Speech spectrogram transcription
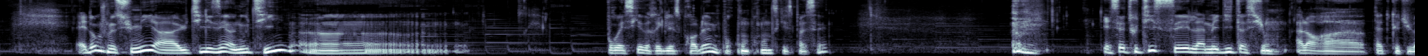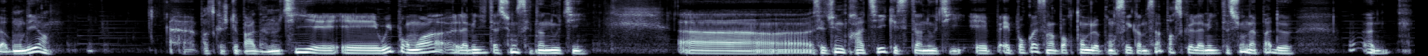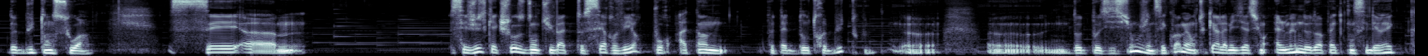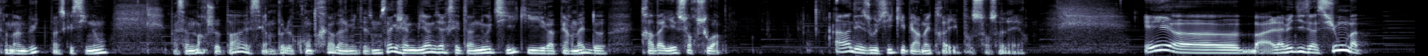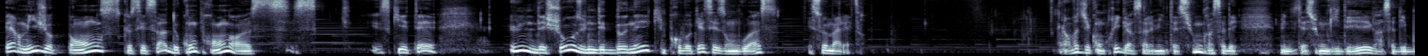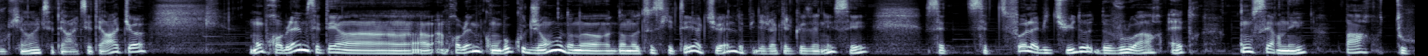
Et donc je me suis mis à utiliser un outil euh, pour essayer de régler ce problème, pour comprendre ce qui se passait. Et cet outil, c'est la méditation. Alors euh, peut-être que tu vas bondir, euh, parce que je te parle d'un outil. Et, oui, pour moi, la méditation, c'est un outil. c'est une pratique et c'est un outil. Et, pourquoi c'est important de le penser comme ça? Parce que la méditation n'a pas de but en soi c'est euh, c'est juste quelque chose dont tu vas te servir pour atteindre peut-être d'autres buts, euh, euh, d'autres positions, je ne sais quoi, mais en tout cas la méditation elle-même ne doit pas être considérée comme un but parce que sinon bah, ça ne marche pas et c'est un peu le contraire de la méditation. C'est ça que j'aime bien dire que c'est un outil qui va permettre de travailler sur soi. Un des outils qui permet de travailler pour sur soi d'ailleurs. Et bah, la méditation m'a permis, je pense que c'est ça, de comprendre ce ce qui était une des choses, une des données qui provoquait ces angoisses et ce mal-être. en fait, j'ai compris grâce à la méditation, grâce à des méditations guidées, grâce à des bouquins, etc., etc., que mon problème, c'était un, problème qu'ont beaucoup de gens dans, notre société actuelle depuis déjà quelques années, c'est cette folle habitude de vouloir être concerné par tout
